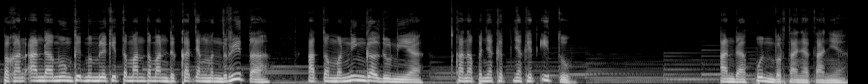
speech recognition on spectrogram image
Bahkan Anda mungkin memiliki teman-teman dekat yang menderita atau meninggal dunia karena penyakit-penyakit itu. Anda pun bertanya-tanya,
